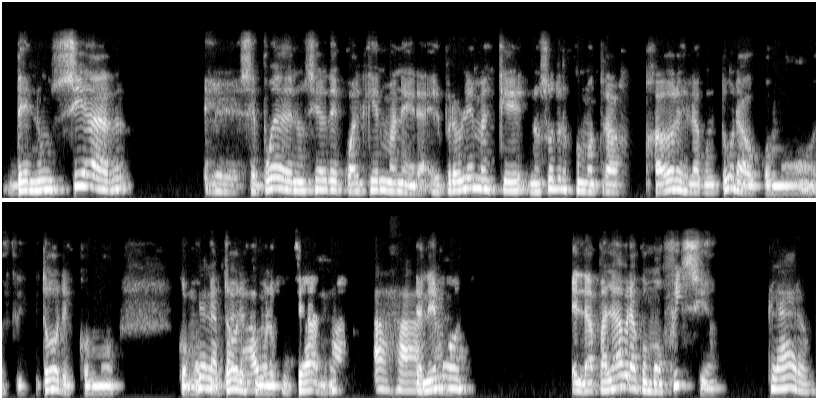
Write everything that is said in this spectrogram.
denunciar eh, se puede denunciar de cualquier manera. El problema es que nosotros como trabajadores de la cultura o como escritores, como, como pintores, como los cristianos, tenemos la palabra como oficio. Claro.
